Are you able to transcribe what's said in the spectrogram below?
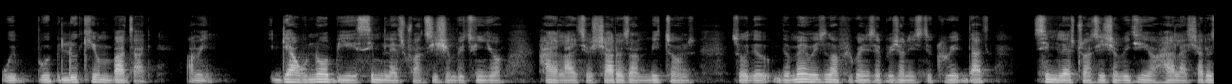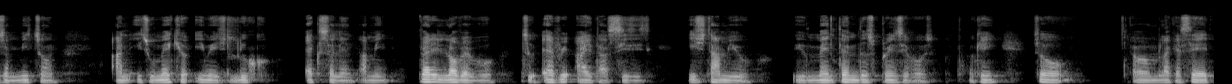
will, will be looking battered. I mean, there will not be a seamless transition between your highlights, your shadows, and midtones. So the, the main reason of frequency separation is to create that seamless transition between your highlights, shadows, and midtone. And it will make your image look excellent. I mean, very lovable to every eye that sees it. Each time you you maintain those principles. Okay. So um, like I said,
